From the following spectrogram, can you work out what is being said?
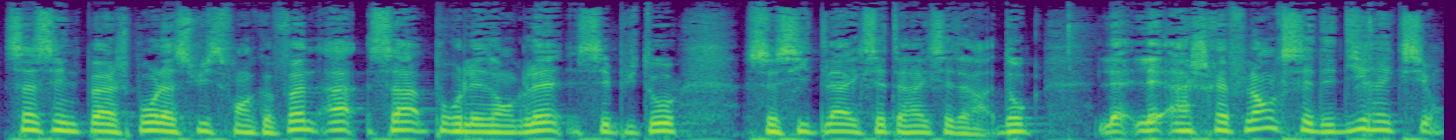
ça c'est une page pour la Suisse francophone, ah ça pour les anglais, c'est plutôt ce site-là etc., etc. Donc les, les hreflang c'est des directions.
